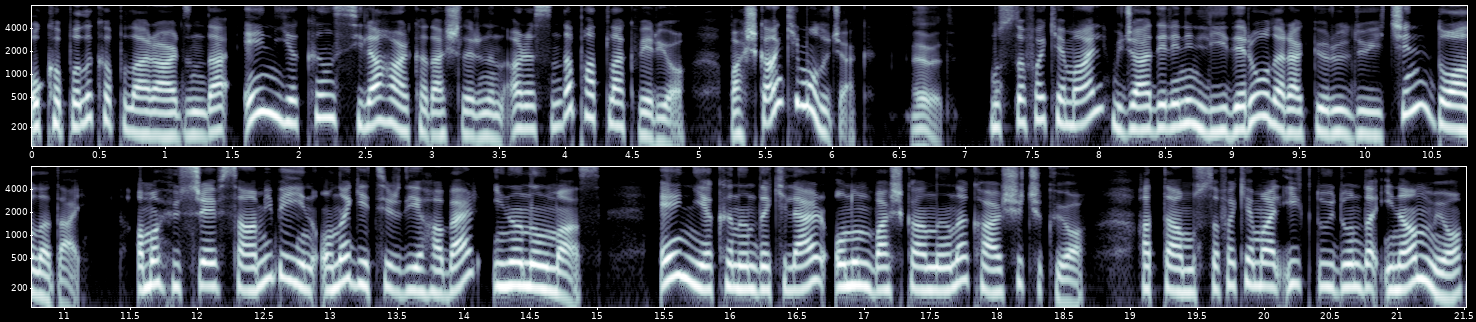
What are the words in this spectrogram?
o kapalı kapılar ardında en yakın silah arkadaşlarının arasında patlak veriyor. Başkan kim olacak? Evet. Mustafa Kemal mücadelenin lideri olarak görüldüğü için doğal aday. Ama Hüsrev Sami Bey'in ona getirdiği haber inanılmaz. En yakınındakiler onun başkanlığına karşı çıkıyor. Hatta Mustafa Kemal ilk duyduğunda inanmıyor,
